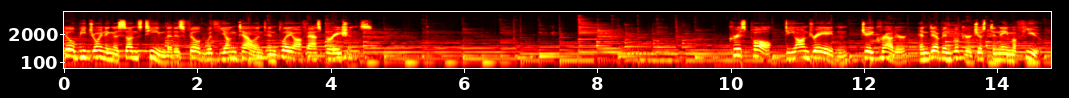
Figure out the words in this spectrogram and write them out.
He'll be joining a Suns team that is filled with young talent and playoff aspirations. Chris Paul, DeAndre Ayton, Jae Crowder, and Devin Booker just to name a few.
